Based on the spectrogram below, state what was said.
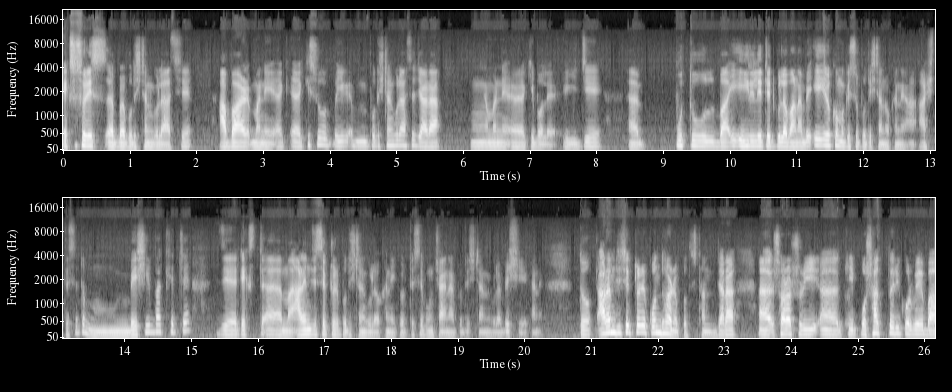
অ্যাক্সেসরিজ প্রতিষ্ঠানগুলো আছে। আবার মানে কিছু প্রতিষ্ঠানগুলো আছে যারা মানে কি বলে এই যে পুতুল বা এই- রিলেটেডগুলো বানাবে এইরকমও কিছু প্রতিষ্ঠান ওখানে আসতেছে। তো বেশিরভাগ ক্ষেত্রে যে টেক্সট আরএমজি সেক্টরের প্রতিষ্ঠানগুলো ওখানে করতেছে এবং চায়নার প্রতিষ্ঠানগুলো বেশি এখানে। তো আরএমজি সেক্টরে কোন ধরনের প্রতিষ্ঠান? যারা সরাসরি কি পোশাক তৈরি করবে বা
